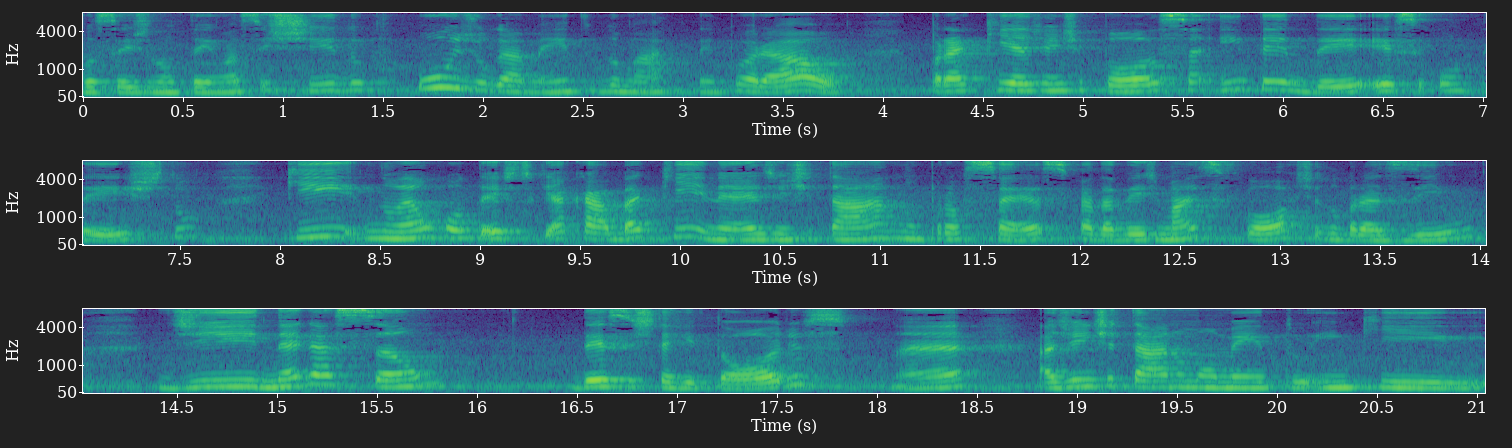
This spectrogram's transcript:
vocês não tenham assistido, o julgamento do marco temporal, para que a gente possa entender esse contexto que não é um contexto que acaba aqui, né? A gente está num processo cada vez mais forte no Brasil de negação desses territórios, né? A gente está no momento em que,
